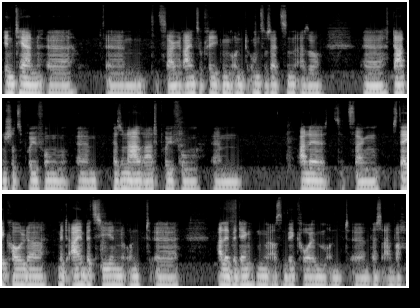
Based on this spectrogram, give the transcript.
intern äh, ähm, sozusagen reinzukriegen und umzusetzen. Also äh, Datenschutzprüfung, ähm, Personalratprüfung, ähm, alle sozusagen Stakeholder mit einbeziehen und äh, alle Bedenken aus dem Weg räumen und äh, das einfach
